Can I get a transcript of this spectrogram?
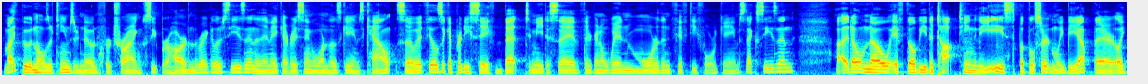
Mike Budenholzer teams are known for trying super hard in the regular season, and they make every single one of those games count. So it feels like a pretty safe bet to me to say that they're going to win more than 54 games next season. I don't know if they'll be the top team in the East, but they'll certainly be up there. Like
